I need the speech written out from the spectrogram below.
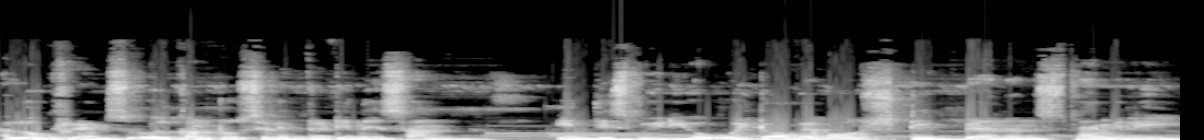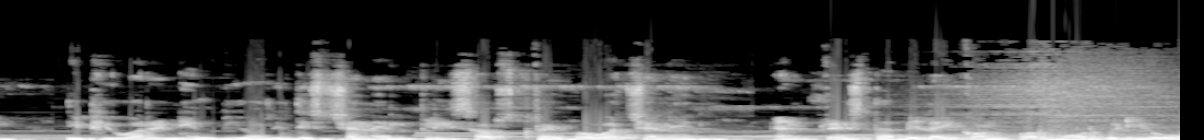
Hello friends, welcome to Celebrity Nation. In this video, we talk about Steve Bannon's family. If you are a new viewer in this channel, please subscribe our channel and press the bell icon for more video.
